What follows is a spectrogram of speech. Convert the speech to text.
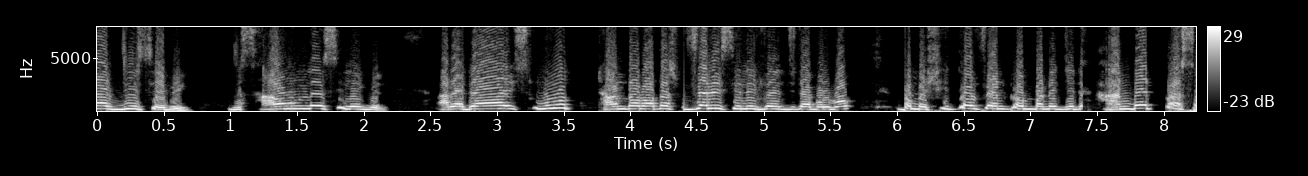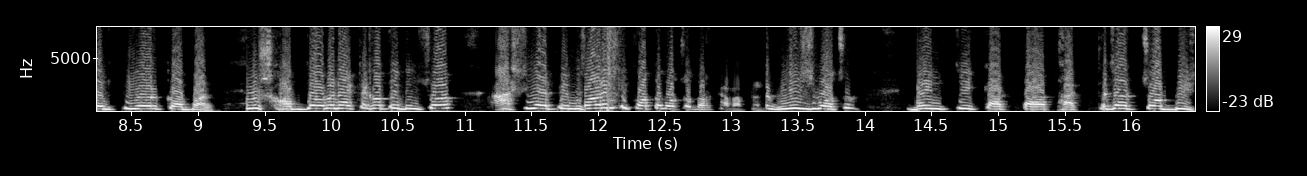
এনার্জি সেভিং যে সাউন্ডলেস ফ্যান আর এটা স্মুথ ঠান্ডা বাতাস ভেরি সিলিং ফ্যান যেটা বলব। শীতল ফ্যান কোম্পানি যেটা হান্ড্রেড পার্সেন্ট পিওর কপার কোনো শব্দ হবে না, একটা কথা তিনশো আশি আর ওয়ারেন্টি কত বছর দরকার আপনার? বিশ বছর। গ্যারেন্টি কার্ডটা থাক দু হাজার চব্বিশ,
